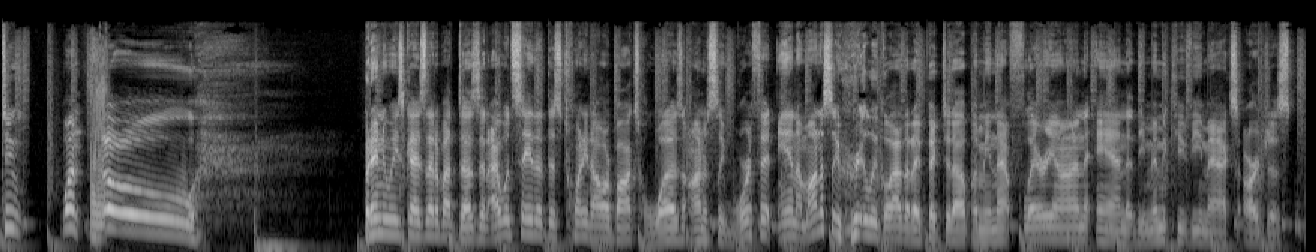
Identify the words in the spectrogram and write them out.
two, one. Oh. But anyways, guys, that about does it. I would say that this $20 box was honestly worth it, and I'm honestly really glad that I picked it up. I mean, that Flareon and the Mimikyu VMAX are just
